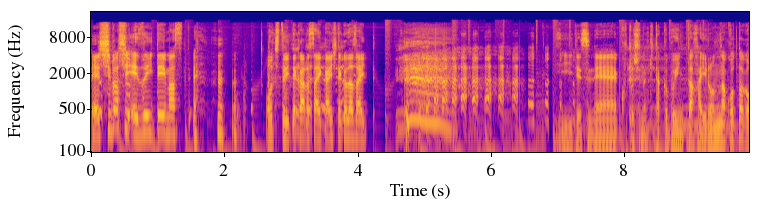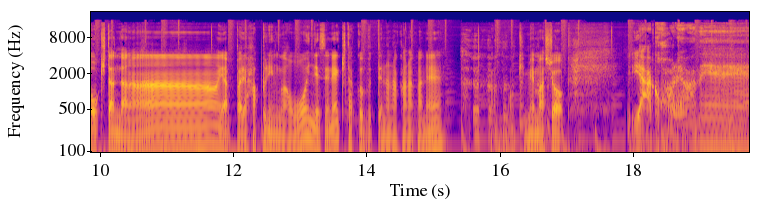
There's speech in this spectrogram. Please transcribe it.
えーしばしえずいています。落ち着いてから再開してください。いいですね。今年の帰宅部インターハイいろんなことが起きたんだな。やっぱりハプニングが多いんですよね。帰宅部ってのはなかなかね。もう決めましょう。いやこれはねな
